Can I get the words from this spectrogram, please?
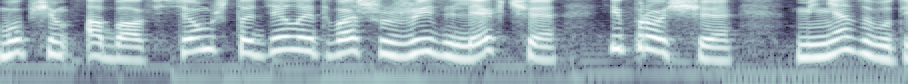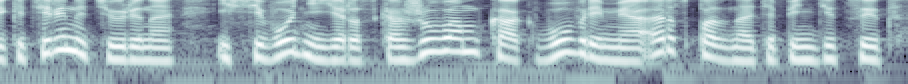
В общем, обо всем, что делает вашу жизнь легче и проще. Меня зовут Екатерина Тюрина, и сегодня я расскажу вам, как вовремя распознать аппендицит.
